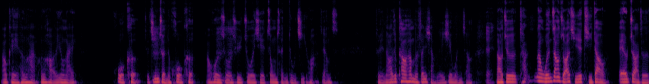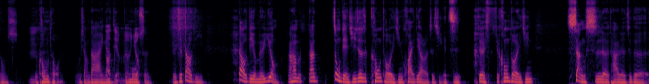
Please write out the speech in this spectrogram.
然后可以很好很好的用来获客，就精准的获客，然后或者说去做一些忠诚度计划这样子。对，然后就看到他们分享的一些文章，对，然后就他那文章主要其实提到 AirDrop 这个东西，就空投，我想大家应该不陌生。对，就到底 到底有没有用？然后他们那重点其实就是空投已经坏掉了这几个字。对，就空投已经丧失了它的这个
